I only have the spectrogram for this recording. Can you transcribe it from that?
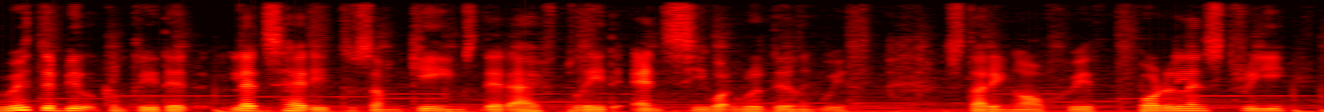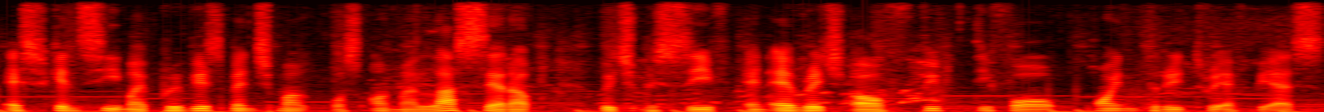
With the build completed, let's head into some games that I've played and see what we're dealing with. Starting off with Borderlands 3, as you can see my previous benchmark was on my last setup which received an average of 54.33 FPS.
